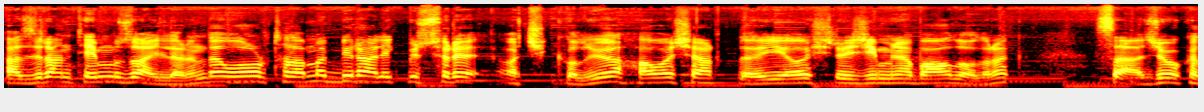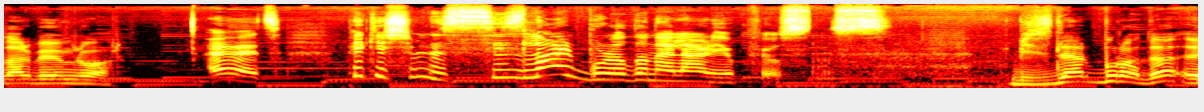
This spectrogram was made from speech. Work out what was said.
Haziran-Temmuz aylarında ortalama bir aylık bir süre açık kalıyor. Hava şartları, yağış rejimine bağlı olarak sadece o kadar bir ömrü var. Evet. Peki şimdi sizler burada neler yapıyorsunuz? Bizler burada e,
